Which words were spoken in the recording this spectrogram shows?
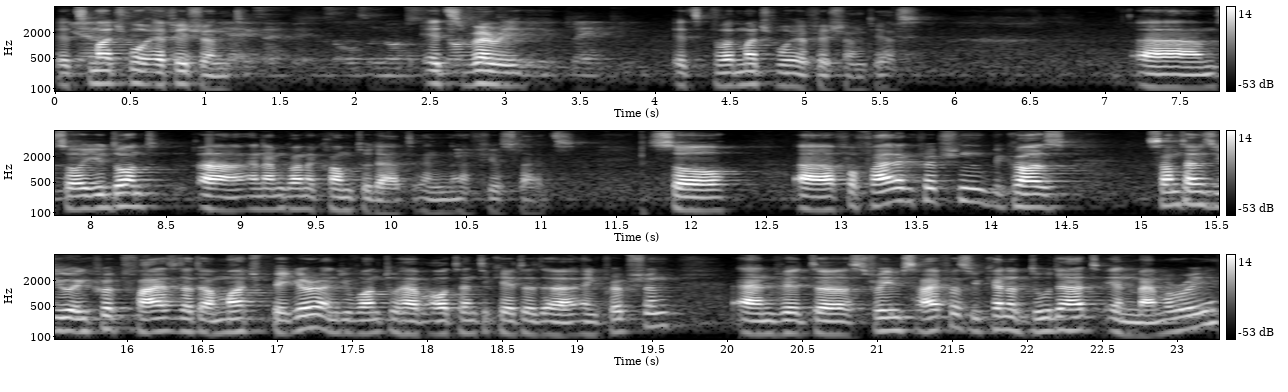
It's yeah, much more efficient. Yeah, exactly. It's also not. It's not very. It's much more efficient. Yes. Um, so you don't, uh, and I'm going to come to that in a few slides. So uh, for file encryption, because Sometimes you encrypt files that are much bigger and you want to have authenticated uh, encryption. And with uh, stream ciphers, you cannot do that in memory.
